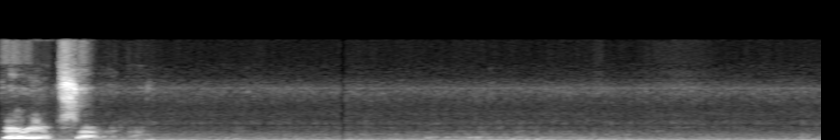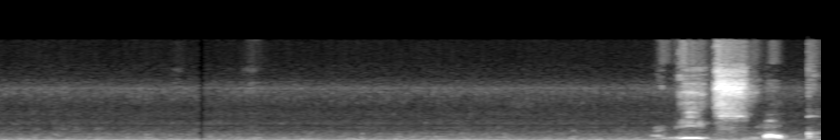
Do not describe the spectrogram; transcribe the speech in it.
Very upset with smoke.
